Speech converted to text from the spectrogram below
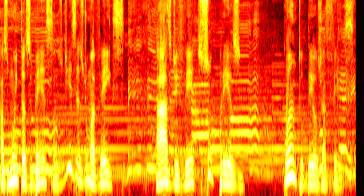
as muitas bênçãos, dize-as de uma vez, hás de ver surpreso quanto Deus já fez.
